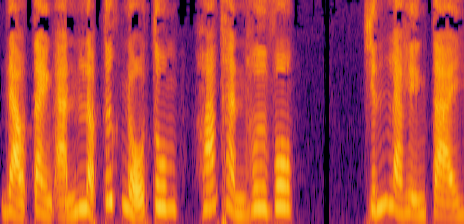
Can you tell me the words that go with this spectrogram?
Đạo tàn ảnh lập tức nổ tung, hóa thành hư vô. Chính là hiện tại.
